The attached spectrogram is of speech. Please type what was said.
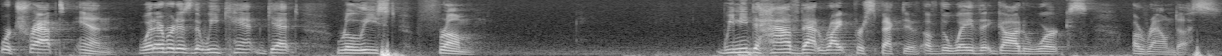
we're trapped in, whatever it is that we can't get released from. We need to have that right perspective of the way that God works around us.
